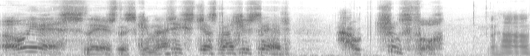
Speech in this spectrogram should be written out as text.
Oh yes, there's the schematics, just like you said. How truthful. Uh huh.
